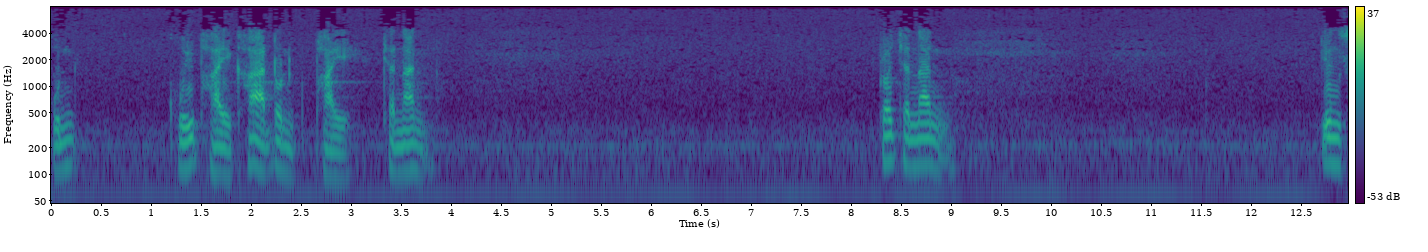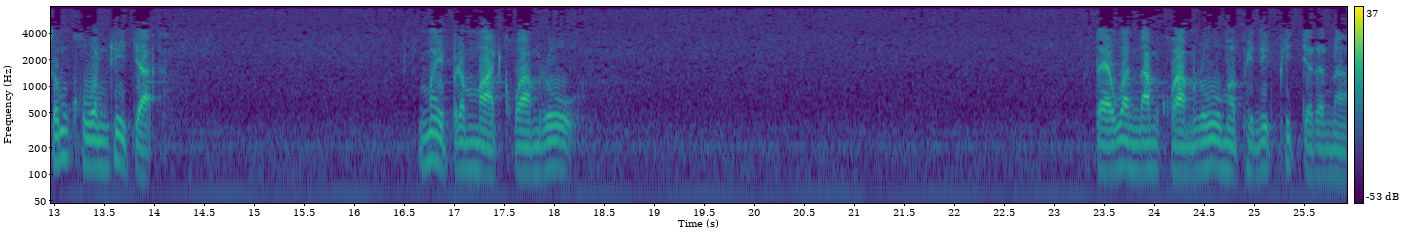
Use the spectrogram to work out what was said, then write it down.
ขุนขุยไผ่ฆ่าต้นไผ่ฉะนั้น เพราะฉะนั้น จึงสมควรที่จะไม่ประมาทความรู้ แต่ว่านำความรู้มาพินิจพิจารณา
